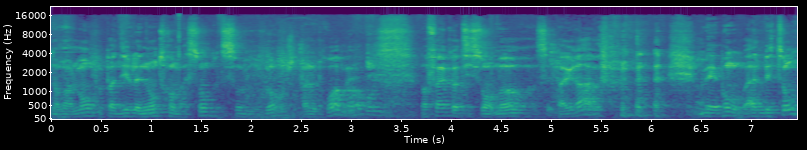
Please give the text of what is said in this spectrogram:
Normalement, on peut pas dire les noms de francs-maçons quand ils sont vivants, j'ai pas le droit, mais enfin, quand ils sont morts, c'est pas grave. mais bon, admettons.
